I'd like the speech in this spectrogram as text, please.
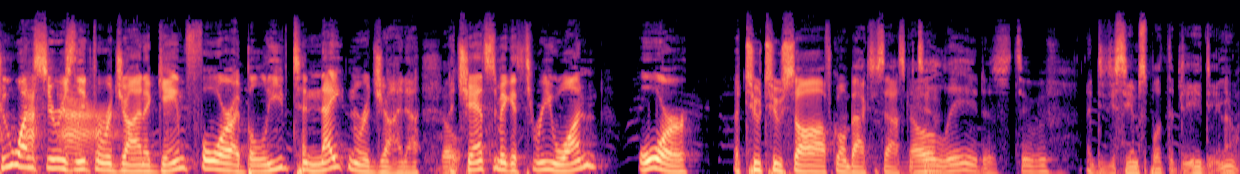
2 1 series lead for Regina. Game four, I believe, tonight in Regina. A chance to make it 3 1 or a 2 2 saw off going back to Saskatoon. No Saskatoon. lead is too. And did you see him split the D? Do you know?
